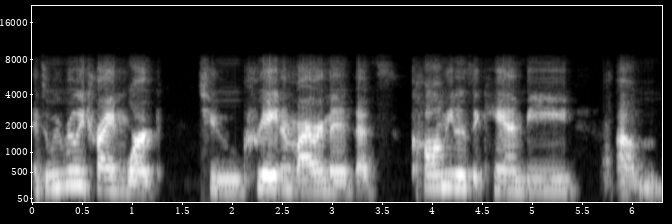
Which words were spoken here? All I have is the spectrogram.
And so we really try and work to create an environment that's calming as it can be, um,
